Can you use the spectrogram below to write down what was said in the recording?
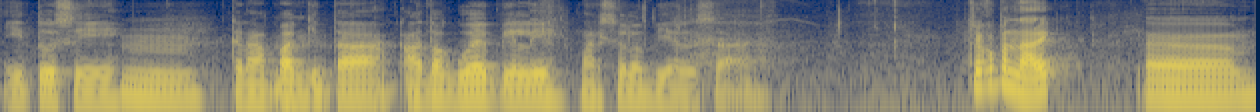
itu sih Hmm. kenapa kita atau gue pilih Marcelo Bielsa Cukup menarik em,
